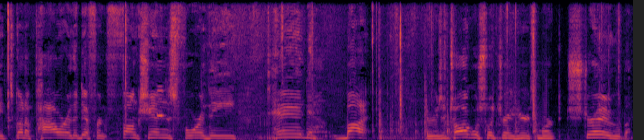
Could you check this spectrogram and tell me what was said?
it's going to power the different functions for the head, but there is a toggle switch right here. It's marked strobe.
